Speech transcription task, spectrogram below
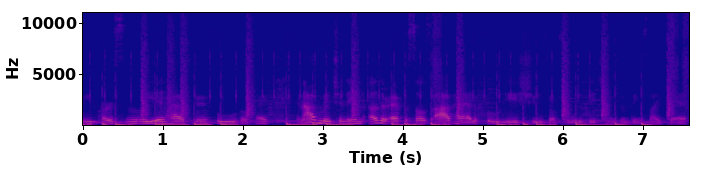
me personally, it has been food, okay? And I've mentioned in other episodes, I've had food issues or food addictions and things like that,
